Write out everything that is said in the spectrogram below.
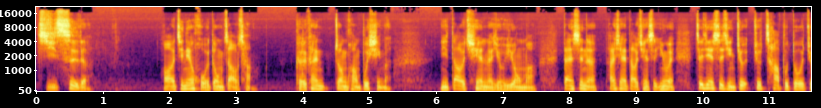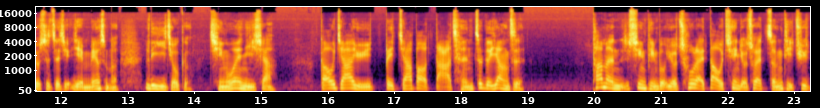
几次的。哦，今天活动照常，可是看状况不行了。你道歉了有用吗？但是呢，他现在道歉是因为这件事情就就差不多就是这些，也没有什么利益纠葛。请问一下，高嘉瑜被家暴打成这个样子，他们性平部有出来道歉，有出来整体去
